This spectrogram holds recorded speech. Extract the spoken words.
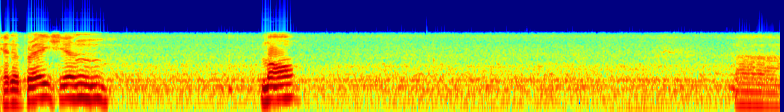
calibration. More. Uh,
